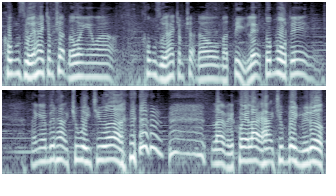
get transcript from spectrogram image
Không dưới 200 trận đâu anh em ạ. À. Không dưới 200 trận đâu Mà tỷ lệ top 1 ấy anh em biết hạng trung bình chưa? Lại phải khoe lại hạng trung bình mới được.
